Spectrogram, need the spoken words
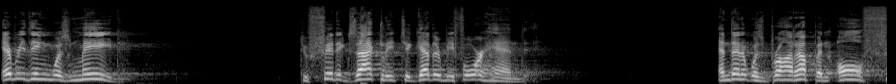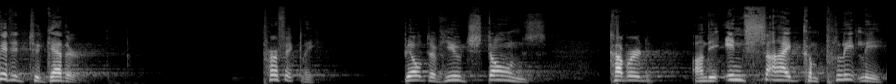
Everything was made to fit exactly together beforehand. And then it was brought up and all fitted together perfectly. Built of huge stones, covered on the inside completely.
